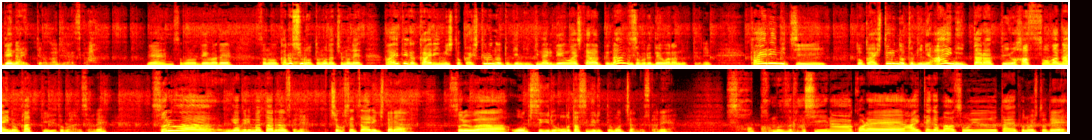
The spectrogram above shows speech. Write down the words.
出ないっていうのがあるじゃないですか。ね、そこの電話で、その彼女の友達もね、相手が帰り道とか一人の時にいきなり電話したらって、なんでそこで電話なんだっていうね。帰り道とか一人の時に会いに行ったらっていう発想がないのかっていうとこなんですよね。それは逆にまたあれなんですかね。直接会いに来たら、それは大きすぎる、重たすぎるって思っちゃうんですかね。そこ難しいなこれ。相手がまあそういうタイプの人で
